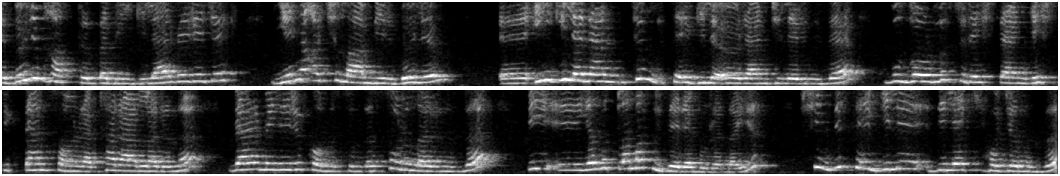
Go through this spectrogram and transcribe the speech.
e, bölüm hakkında bilgiler verecek. Yeni açılan bir bölüm, e, ilgilenen tüm sevgili öğrencilerimize bu zorlu süreçten geçtikten sonra kararlarını vermeleri konusunda sorularınızı bir e, yanıtlamak üzere buradayız. Şimdi sevgili Dilek hocamızı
